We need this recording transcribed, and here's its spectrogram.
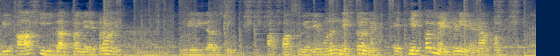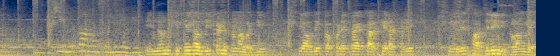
ਵੀ ਆਹ ਕੀ ਕਰਤਾ ਮੇਰੇ ਭਰਾ ਨੇ। ਮੇਰੀ ਗੱਲ ਸੁਣ, ਆਪਾਂ ਸਵੇਰੇ ਹੁਣ ਨਿਕਲਣਾ ਹੈ। ਇੱਥੇ ਇੱਕ ਮਿੰਟ ਨਹੀਂ ਰਹਿਣਾ ਆਪਾਂ। ਜਿਵੇਂ ਤੁਹਾਨੂੰ ਸਹੀ ਲੱਗੇ ਇਹਨਾਂ ਨੂੰ ਕਿਸੇ ਗੱਲ ਦੀ ਭਿਣਕ ਨਾ ਲੱਗੇ ਤੇ ਆਪਦੇ ਕੱਪੜੇ ਪੈਕ ਕਰਕੇ ਰੱਖ ਲੈ ਸਵੇਰੇ ਸਾਜਰੇ ਨਿਕਲਾਂਗੇ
